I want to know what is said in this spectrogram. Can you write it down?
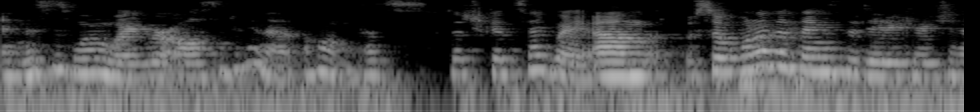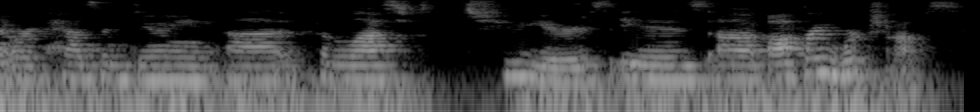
And this is one way we're also doing that. Oh, that's such a good segue. Um, so one of the things the Data Curation Network has been doing uh, for the last two years is uh, offering workshops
